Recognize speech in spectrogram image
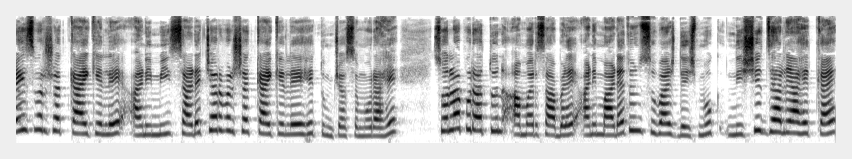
चाळीस वर्षात काय केले आणि मी साडेचार वर्षात काय केले हे तुमच्यासमोर आहे. सोलापुरातून अमर साबळे आणि माड्यातून सुभाष देशमुख निश्चित झाले आहेत काय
